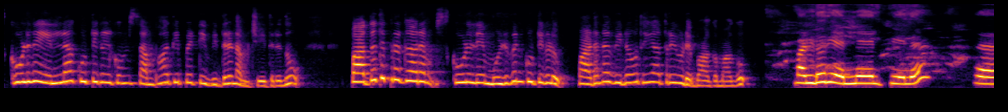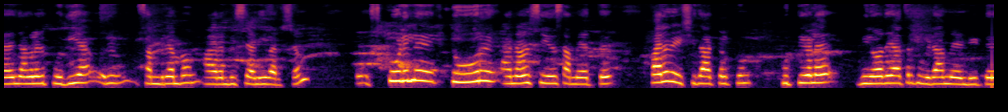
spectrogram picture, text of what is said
സ്കൂളിലെ എല്ലാ കുട്ടികൾക്കും സമ്പാദ്യപ്പെട്ടി വിതരണം ചെയ്തിരുന്നു. പദ്ധതി പ്രകാരം സ്കൂളിലെ മുഴുവൻ കുട്ടികളും പഠന വിനോദയാത്രയുടെ ഭാഗമാകും. വണ്ടൂർ എൽ എ എൽ പിയിൽ ഞങ്ങളൊരു പുതിയ ഒരു സംരംഭം ആരംഭിച്ചാണ് ഈ വർഷം. സ്കൂളിൽ ടൂർ അനൗൺസ് ചെയ്യുന്ന സമയത്ത് പല രക്ഷിതാക്കൾക്കും കുട്ടികളെ വിനോദയാത്രയ്ക്ക് വിടാൻ വേണ്ടിയിട്ട്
